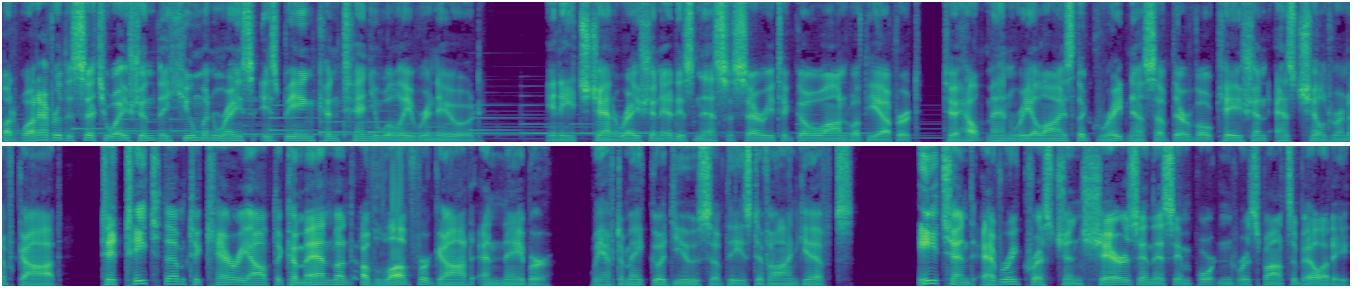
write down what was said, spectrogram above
But whatever the situation, the human race is being continually renewed. In each generation, it is necessary to go on with the effort to help men realize the greatness of their vocation as children of God, to teach them to carry out the commandment of love for God and neighbor. We have to make good use of these divine gifts. Each and every Christian shares in this important responsibility.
